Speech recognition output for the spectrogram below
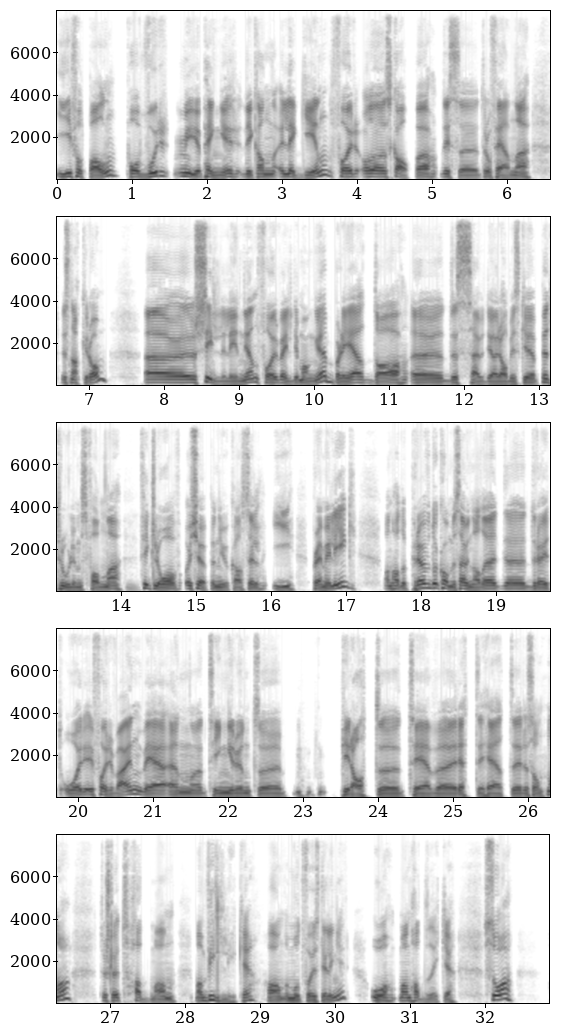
i fotballen, på hvor mye penger de kan legge inn for å skape disse trofeene vi snakker om. Eh, skillelinjen for veldig mange ble da uh, det saudiarabiske petroleumsfondet fikk lov å kjøpe Newcastle i Premier League. Man hadde prøvd å komme seg unna det eh, drøyt år i forveien ved en ting rundt uh, pirat-TV, rettigheter og sånt noe. Til slutt hadde man Man ville ikke ha noen motforestillinger, og man hadde det ikke. Så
